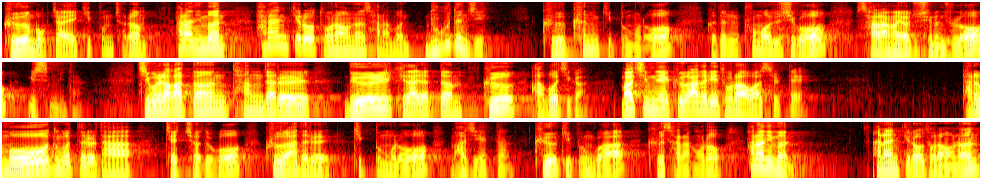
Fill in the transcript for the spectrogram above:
그 목자의 기쁨처럼 하나님은 하나님께로 돌아오는 사람은 누구든지 그 큰 기쁨으로 그들을 품어 주시고 사랑하여 주시는 줄로 믿습니다. 집을 나갔던 탕자를 늘 기다렸던 그 아버지가 마침내 그 아들이 돌아왔을 때 다른 모든 것들을 다 제쳐두고 그 아들을 기쁨으로 맞이했던 그 기쁨과 그 사랑으로 하나님은 하나님께로 돌아오는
